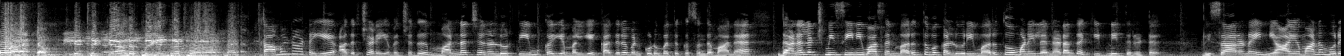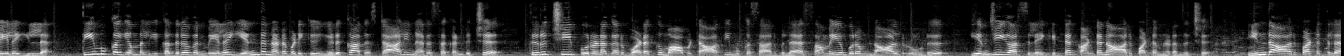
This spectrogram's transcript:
போராட்டம். வீட்டுக்கு அனுப்புகின்ற போராட்டம். தமிழ்நாட்டையே அதிர்ச்சி அடைய வச்சது மன்னச்சநல்லூர் திமுக எம்எல்ஏ கதிரவன் குடும்பத்துக்கு சொந்தமான தனலட்சுமி சீனிவாசன் மருத்துவக் கல்லூரி மருத்துவமனையில நடந்த கிட்னி திருட்டு. விசாரணை நியாயமான முறையில இல்ல. திமுக எம்எல்ஏ கதிரவன் மேல எந்த நடவடிக்கையும் எடுக்காத ஸ்டாலின் அரச கண்டிச்சு திருச்சி புறநகர் வடக்கு மாவட்ட அதிமுக சார்பில் சமயபுரம் நாள் ரோடு எம்ஜிஆர் சிலை கிட்ட கண்டன ஆர்ப்பாட்டம் நடந்துச்சு. இந்த ஆர்ப்பாட்டத்தில்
